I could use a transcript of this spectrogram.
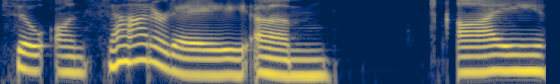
So on Saturday, um, I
